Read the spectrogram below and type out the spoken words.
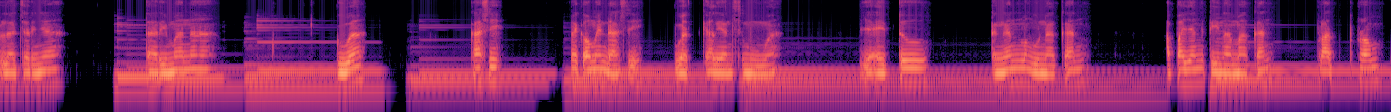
belajarnya dari mana gua kasih rekomendasi buat kalian semua yaitu dengan menggunakan apa yang dinamakan platform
